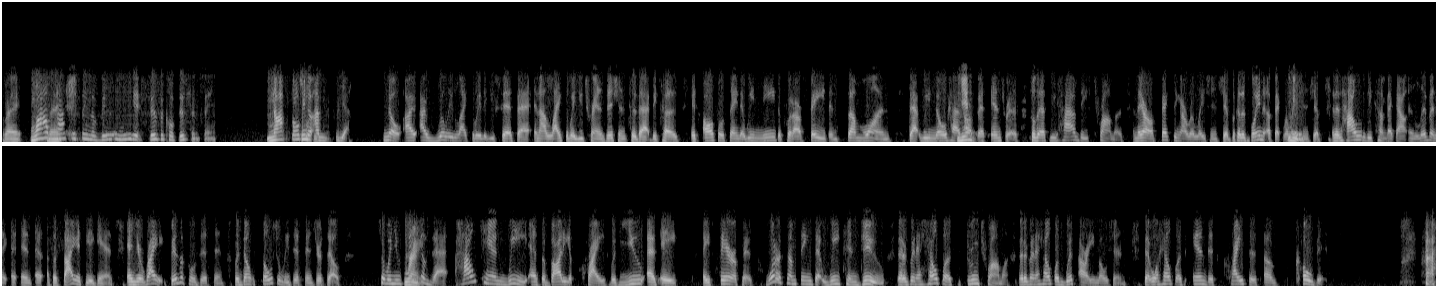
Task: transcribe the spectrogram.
Right. While right. practicing the very needed physical distancing, not social you know, distancing. I'm, yeah. No, I, I really like the way that you said that, and I like the way you transitioned to that because – it's also saying that we need to put our faith in someone that we know has our best interest so that if we have these traumas and they are affecting our relationship because it's going to affect mm-hmm. relationships and then how do we come back out and live in a, in a society again? And you're right physical distance but don't socially distance yourself so when you think right. of that how can we as the body of christ with you as a a therapist, what are some things that we can do that are going to help us through trauma, that are going to help us with our emotions, that will help us in this crisis of COVID?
